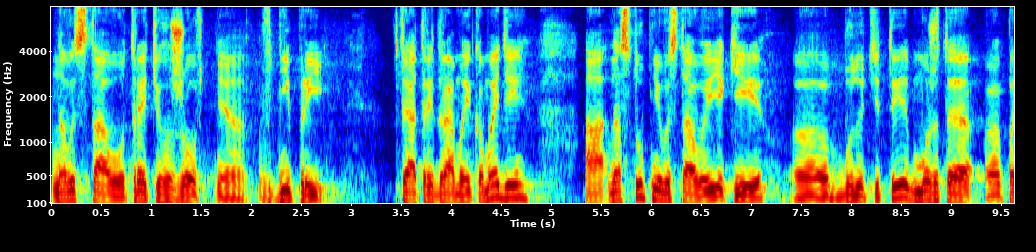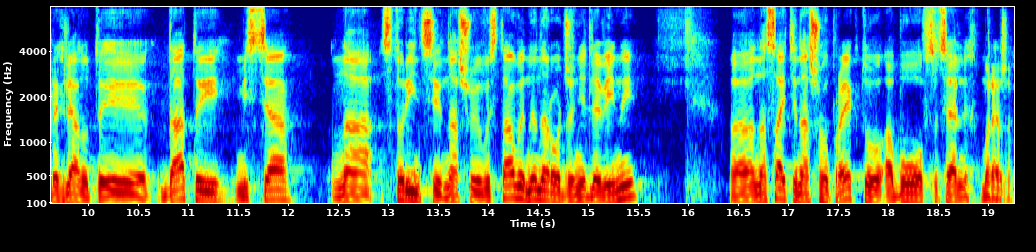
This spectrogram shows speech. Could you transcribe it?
на виставу 3 жовтня в Дніпрі в театрі драми і комедії. А наступні вистави, які будуть іти, можете е, переглянути дати, місця на сторінці нашої вистави Ненароджені для війни е, на сайті нашого проєкту або в соціальних мережах.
